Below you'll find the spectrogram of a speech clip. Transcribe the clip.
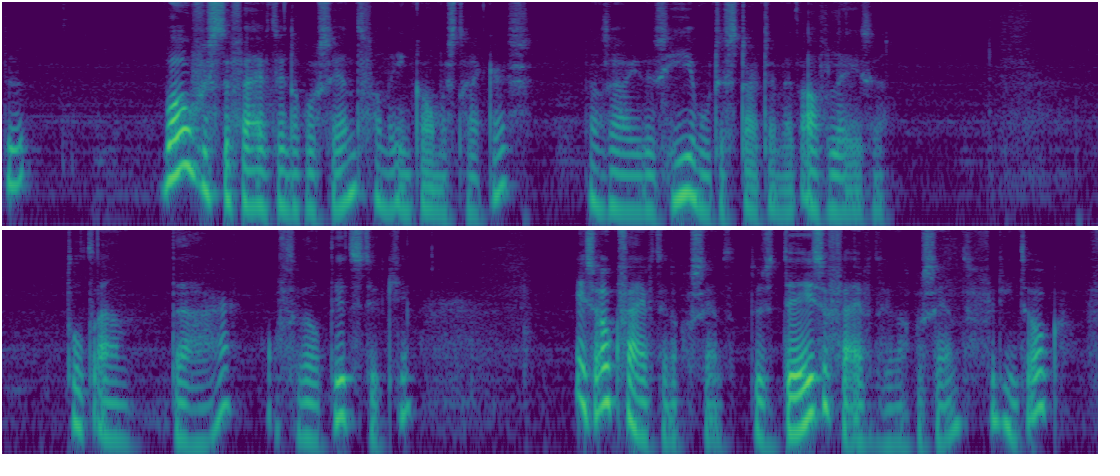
De bovenste 25% van de inkomenstrekkers, dan zou je dus hier moeten starten met aflezen. Tot aan daar, oftewel dit stukje, is ook 25%. Dus deze 25% verdient ook 25%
